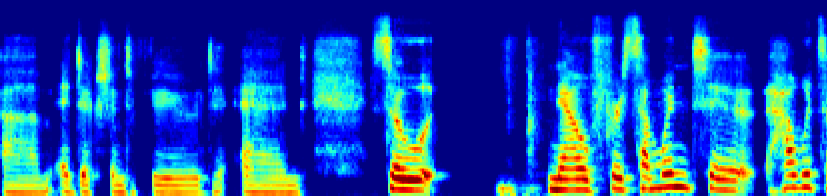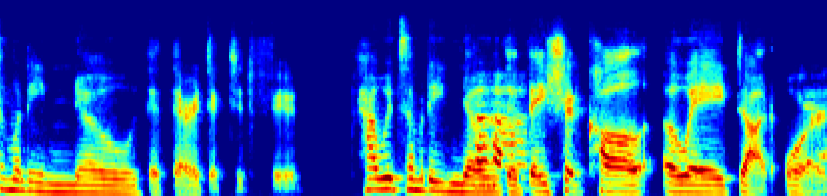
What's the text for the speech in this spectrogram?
um, addiction to food. And so now, for someone to, how would somebody know that they're addicted to food? How would somebody know uh-huh. that they should call OA.org? Yeah.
